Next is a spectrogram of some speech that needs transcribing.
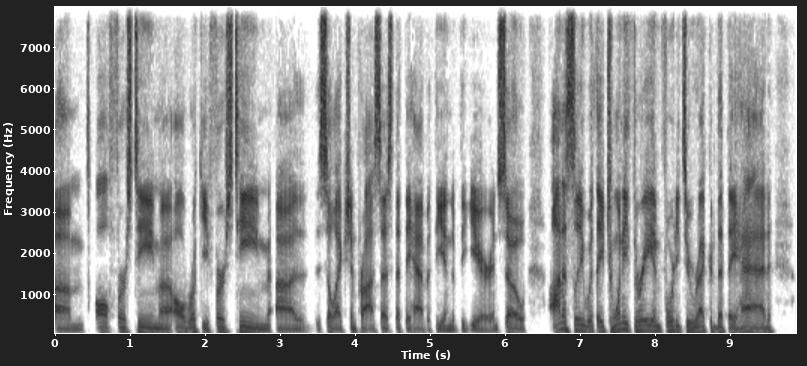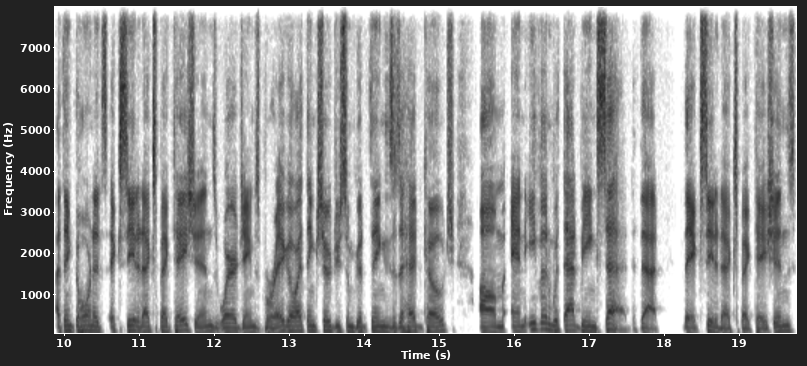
um, all first team, uh, all rookie first team uh, selection process that they have at the end of the year. And so, honestly, with a 23 and 42 record that they had, I think the Hornets exceeded expectations. Where James Borrego, I think, showed you some good things as a head coach. Um, and even with that being said, that they exceeded expectations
